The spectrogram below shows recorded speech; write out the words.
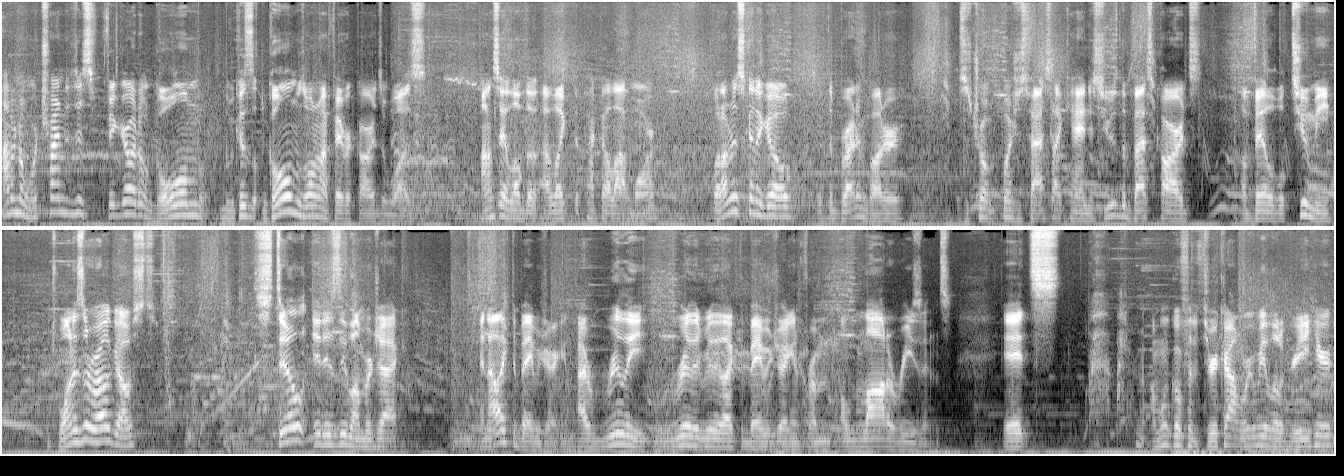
I don't know, we're trying to just figure out a Golem, because Golem was one of my favorite cards, it was. Honestly, I love the, I like the P.E.K.K.A a lot more. But I'm just gonna go with the bread and butter. Just trophy push as fast as I can. Just use the best cards available to me. Which one is the Royal Ghost? Still, it is the Lumberjack. And I like the Baby Dragon. I really, really, really like the Baby Dragon from a lot of reasons. It's... I'm gonna go for the three count. We're gonna be a little greedy here.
